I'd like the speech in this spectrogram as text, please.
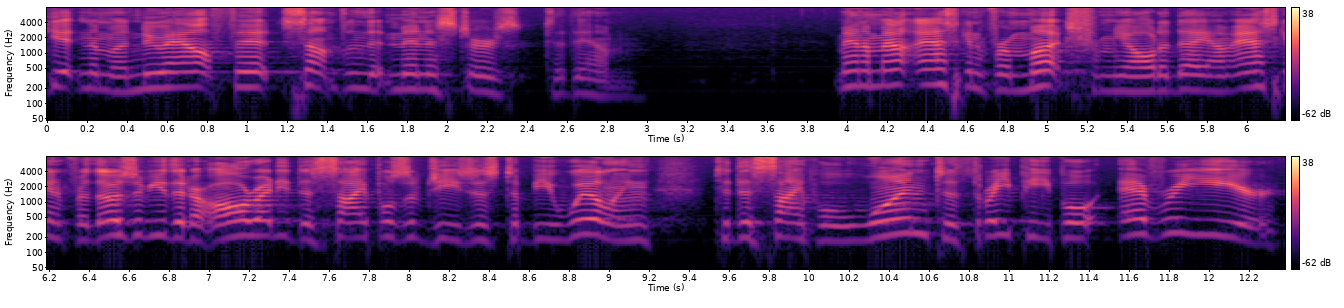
getting them a new outfit, something that ministers to them. Man, I'm not asking for much from y'all today. I'm asking for those of you that are already disciples of Jesus to be willing to disciple one to three people every year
